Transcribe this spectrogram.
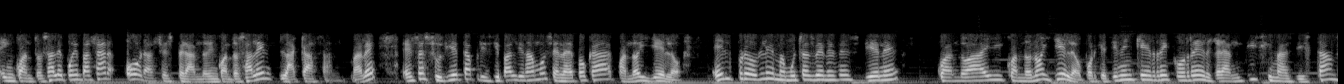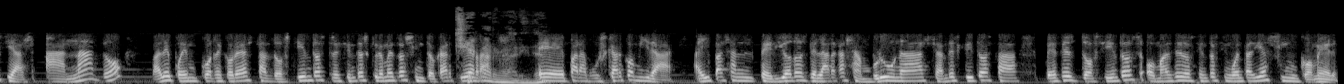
en cuanto sale, pueden pasar horas esperando. En cuanto salen, la cazan, ¿vale? Esa es su dieta principal, digamos, en la época cuando hay hielo. El problema muchas veces viene cuando hay, cuando no hay hielo, porque tienen que recorrer grandísimas distancias a nado, ¿vale? Pueden co- recorrer hasta 200, 300 kilómetros sin tocar tierra eh, para buscar comida. Ahí pasan periodos de largas hambrunas, se han descrito hasta veces 200 o más de 250 días sin comer.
